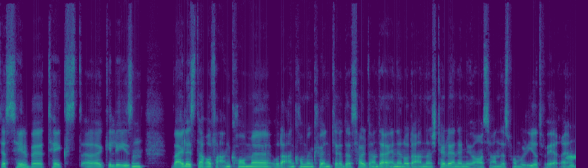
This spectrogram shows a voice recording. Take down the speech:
derselbe Text äh, gelesen weil es darauf ankomme oder ankommen könnte, dass halt an der einen oder anderen Stelle eine Nuance anders formuliert wäre. Mhm.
